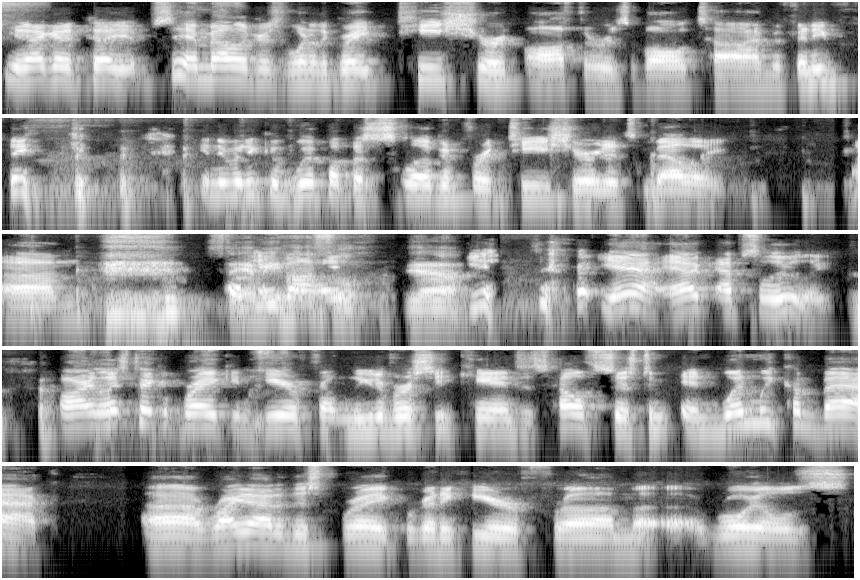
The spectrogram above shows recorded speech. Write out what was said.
you know, I got to tell you, Sam Mellinger is one of the great T-shirt authors of all time. If anybody anybody could whip up a slogan for a T-shirt, it's Melly. Um, Sammy okay, Hustle, yeah. yeah, yeah, absolutely. All right, let's take a break and hear from the University of Kansas Health System. And when we come back, uh, right out of this break, we're going to hear from uh, Royals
